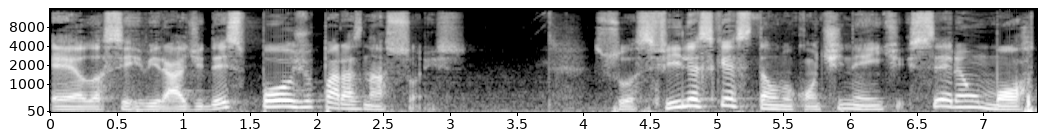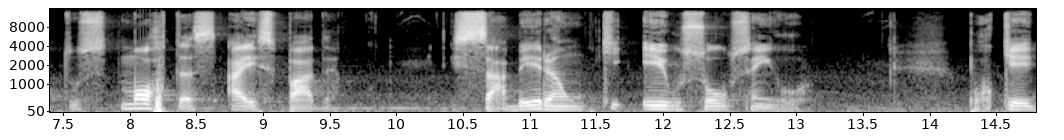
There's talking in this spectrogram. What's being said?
ela servirá de despojo para as nações. Suas filhas que estão no continente serão mortos, mortas à espada. E saberão que eu sou o Senhor porque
